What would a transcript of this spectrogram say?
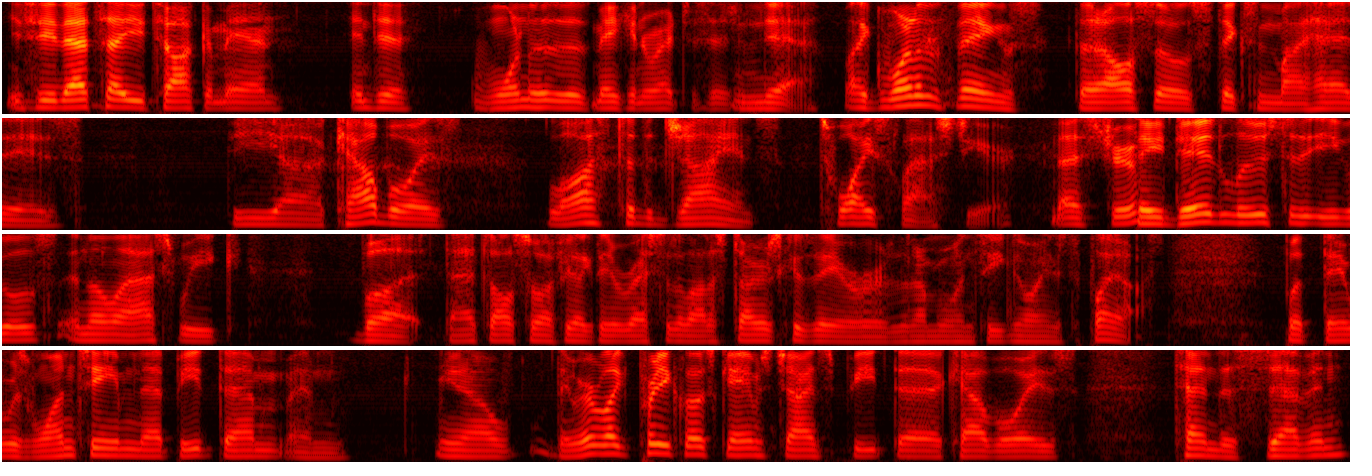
You see, that's how you talk a man into one of the making a right decision. yeah, like one of the things that also sticks in my head is the uh, Cowboys lost to the Giants twice last year. That's true. They did lose to the Eagles in the last week, but that's also I feel like they rested a lot of starters because they were the number one seed going into the playoffs. But there was one team that beat them, and you know they were like pretty close games. Giants beat the Cowboys ten to seven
